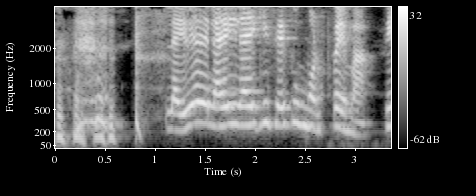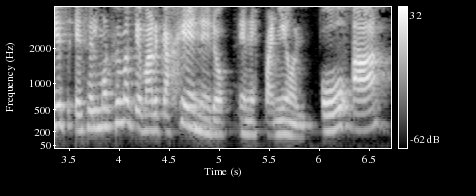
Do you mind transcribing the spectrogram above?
la idea de la E y la X es un morfema, ¿sí? Es, es el morfema que marca género en español, o A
